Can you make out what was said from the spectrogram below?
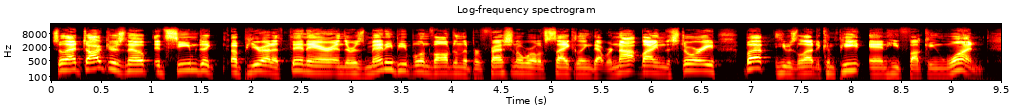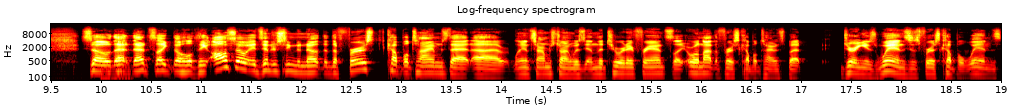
So that doctor's note, it seemed to appear out of thin air, and there was many people involved in the professional world of cycling that were not buying the story. But he was allowed to compete, and he fucking won. So that that's like the whole thing. Also, it's interesting to note that the first couple times that uh, Lance Armstrong was in the Tour de France, like, well, not the first couple times, but during his wins, his first couple wins,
